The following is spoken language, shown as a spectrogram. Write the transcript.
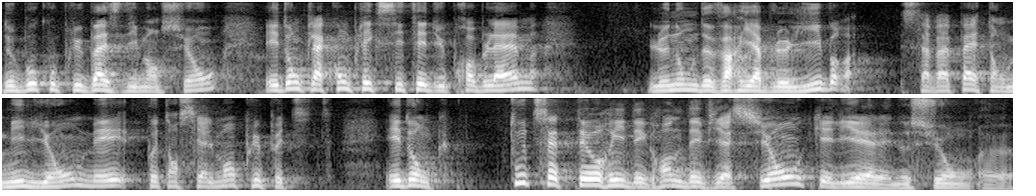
de beaucoup plus basse dimension, et donc la complexité du problème, le nombre de variables libres, ça ne va pas être en millions, mais potentiellement plus petite. Et donc, toute cette théorie des grandes déviations, qui est liée à la notion euh,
